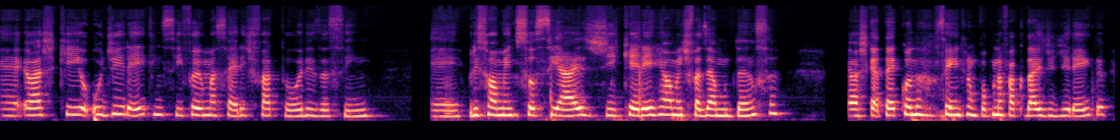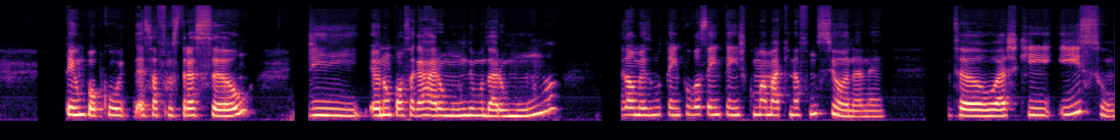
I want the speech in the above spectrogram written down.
É, eu acho que o direito em si foi uma série de fatores, assim, é, principalmente sociais, de querer realmente fazer a mudança. Eu acho que até quando você entra um pouco na faculdade de direito, tem um pouco dessa frustração, de eu não posso agarrar o mundo e mudar o mundo, mas ao mesmo tempo você entende como a máquina funciona, né? Então, eu acho que isso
